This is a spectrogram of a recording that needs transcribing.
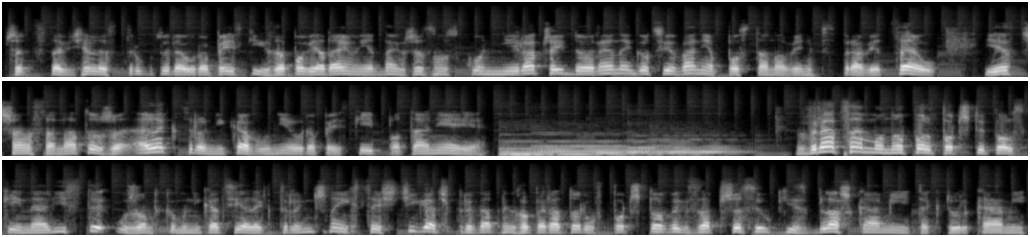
Przedstawiciele struktur europejskich zapowiadają jednak, że są skłonni raczej do renegocjowania postanowień w sprawie ceł. Jest szansa na to, że elektronika w Unii Europejskiej potanieje. Wraca monopol Poczty Polskiej na listy. Urząd Komunikacji Elektronicznej chce ścigać prywatnych operatorów pocztowych za przesyłki z blaszkami i tekturkami.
